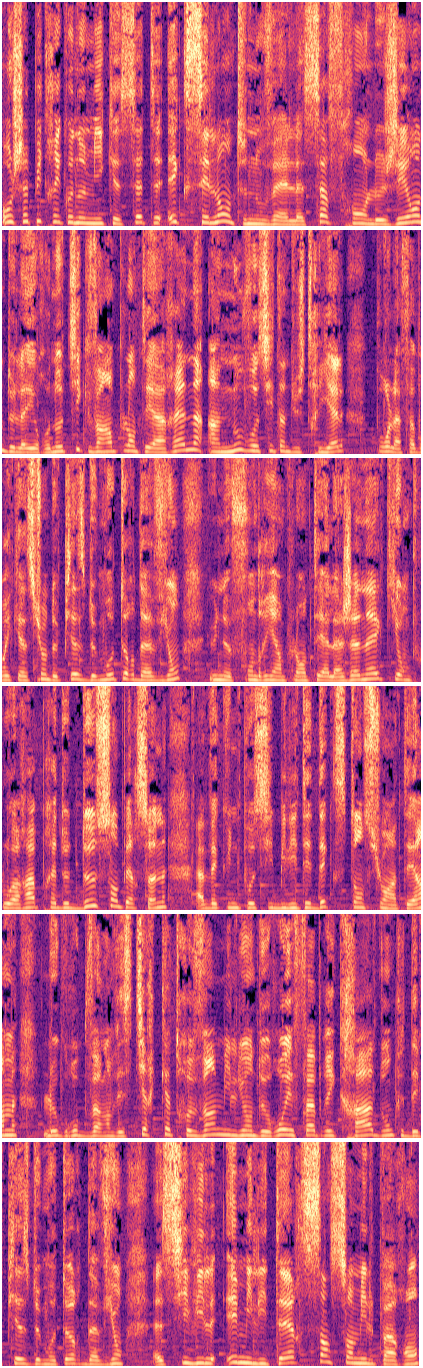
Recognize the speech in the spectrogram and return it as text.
Au chapitre économique, cette excellente nouvelle. Safran, le géant de l'aéronautique, va implanter à Rennes un nouveau site industriel pour la fabrication de pièces de moteurs d'avion. Une fonderie implantée à la Jeannet qui emploiera près de 200 personnes avec une possibilité d'extension à terme. Le groupe va investir 80 millions d'euros et fabriquera donc des pièces de moteurs d'avions civils et militaires, 500 000 par an.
